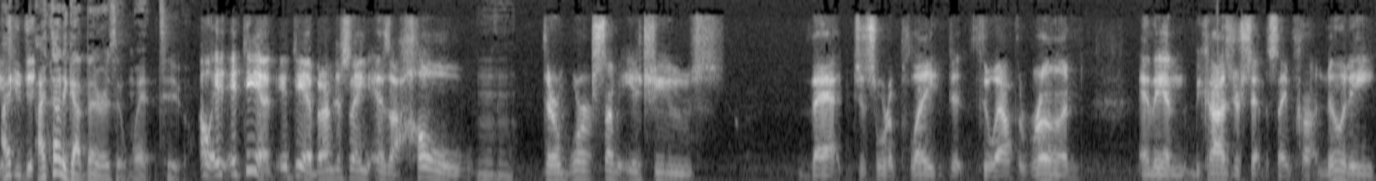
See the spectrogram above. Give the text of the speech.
I, I thought it got better as it went too. Oh, it, it did, it did. But I'm just saying, as a whole, mm-hmm. there were some issues that just sort of plagued it throughout the run and then because you're set the same continuity,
